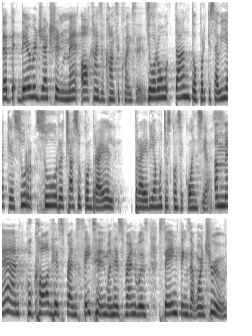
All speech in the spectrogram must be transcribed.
that th- their rejection meant all kinds of consequences. Lloró tanto porque sabía que su, su rechazo contra él traería muchas consecuencias. A man who called his friend Satan when his friend was saying things that weren't true.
